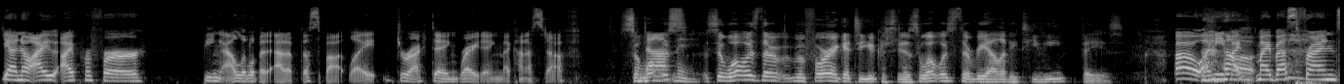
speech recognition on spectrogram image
yeah, no, I I prefer being a little bit out of the spotlight, directing, writing, that kind of stuff. So what Not was me. so what was the before I get to you, Krystyna? So what was the reality TV phase? Oh, I mean, my my best friend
